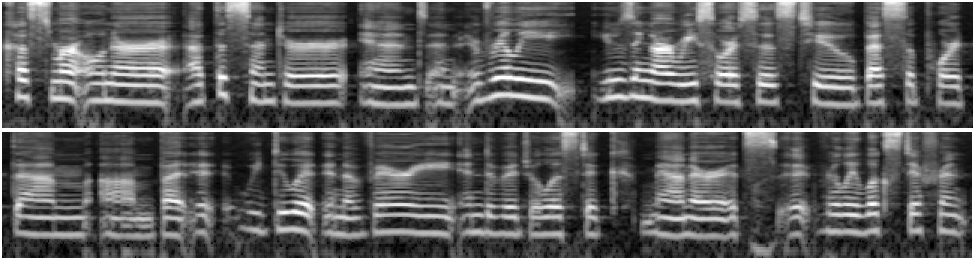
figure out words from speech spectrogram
customer owner at the center and, and really using our resources to best support them. Um, but it, we do it in a very individualistic manner. It's, it really looks different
